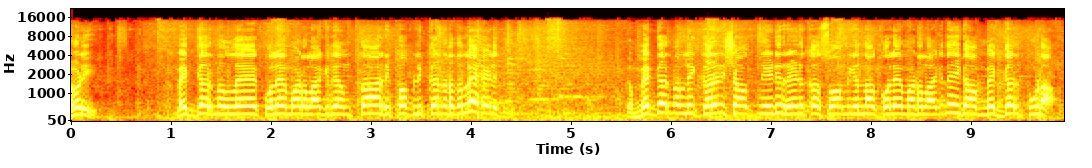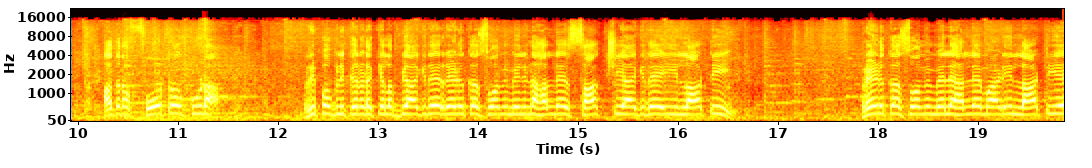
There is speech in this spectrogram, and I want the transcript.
ನೋಡಿ, ಮೆಗ್ಗರ್ನಲ್ಲೇ ಕೊಲೆ ಮಾಡಲಾಗಿದೆ ಅಂತ ರಿಪಬ್ಲಿಕ್ ಕನ್ನಡದಲ್ಲೇ ಹೇಳಿದ್ವಿ ಈಗ ಮೆಗ್ಗರ್ನಲ್ಲಿ ಕರೆಂಟ್ ಶಾಕ್ ನೀಡಿ ರೇಣುಕಾ ಸ್ವಾಮಿಯನ್ನ ಕೊಲೆ ಮಾಡಲಾಗಿದೆ. ಈಗ ಮೆಗ್ಗರ್ ಕೂಡ, ಅದರ ಫೋಟೋ ಕೂಡ ರಿಪಬ್ಲಿಕ್ ಕನ್ನಡಕ್ಕೆ ಲಭ್ಯ ಆಗಿದೆ. ರೇಣುಕಾ ಸ್ವಾಮಿ ಮೇಲಿನ ಹಲ್ಲೆ ಸಾಕ್ಷಿಯಾಗಿದೆ ಈ ಲಾಠಿ. ರೇಣುಕಾ ಸ್ವಾಮಿ ಮೇಲೆ ಹಲ್ಲೆ ಮಾಡಿ ಲಾಠಿಯೇ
